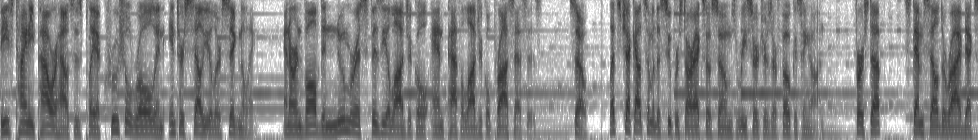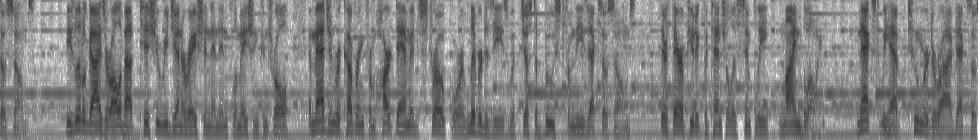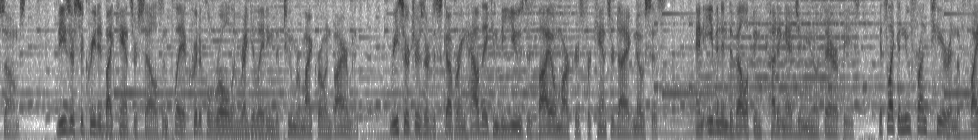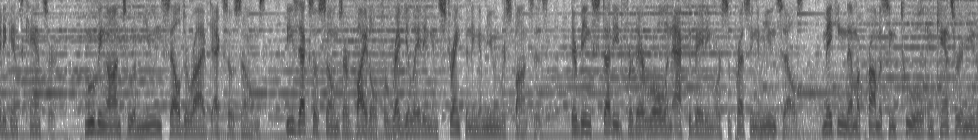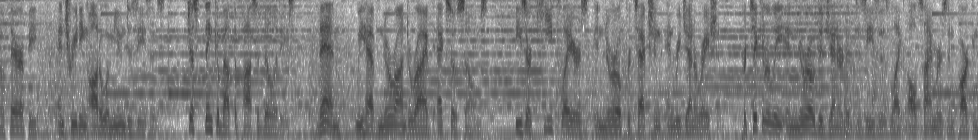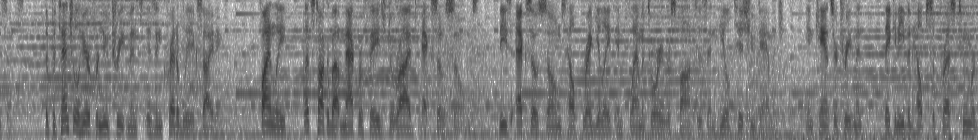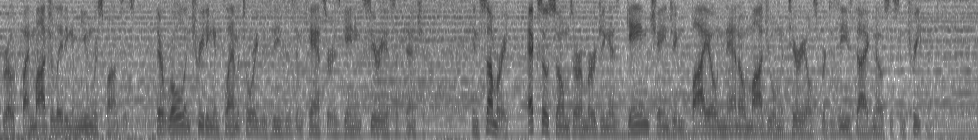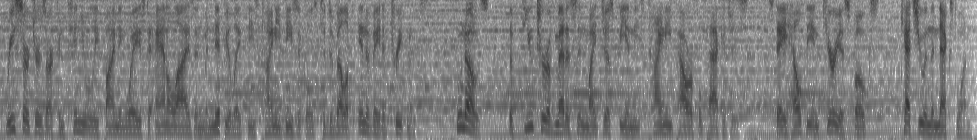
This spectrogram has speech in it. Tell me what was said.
These tiny powerhouses play a crucial role in intercellular signaling, and are involved in numerous physiological and pathological processes. So, let's check out some of the superstar exosomes researchers are focusing on. First up, stem cell-derived exosomes. These little guys are all about tissue regeneration and inflammation control. Imagine recovering from heart damage, stroke, or liver disease with just a boost from these exosomes. Their therapeutic potential is simply mind-blowing. Next, we have tumor-derived exosomes. These are secreted by cancer cells and play a critical role in regulating the tumor microenvironment. Researchers are discovering how they can be used as biomarkers for cancer diagnosis, and even in developing cutting-edge immunotherapies. It's like a new frontier in the fight against cancer. Moving on to immune cell-derived exosomes, these exosomes are vital for regulating and strengthening immune responses. They're being studied for their role in activating or suppressing immune cells, making them a promising tool in cancer immunotherapy and treating autoimmune diseases. Just think about the possibilities. Then, we have neuron-derived exosomes. These are key players in neuroprotection and regeneration, particularly in neurodegenerative diseases like Alzheimer's and Parkinson's. The potential here for new treatments is incredibly exciting. Finally, let's talk about macrophage-derived exosomes. These exosomes help regulate inflammatory responses and heal tissue damage. In cancer treatment, they can even help suppress tumor growth by modulating immune responses. Their role in treating inflammatory diseases and cancer is gaining serious attention. In summary, exosomes are emerging as game-changing bio-nanomodule materials for disease diagnosis and treatment. Researchers are continually finding ways to analyze and manipulate these tiny vesicles to develop innovative treatments. Who knows, the future of medicine might just be in these tiny, powerful packages. Stay healthy and curious, folks. Catch you in the next one.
